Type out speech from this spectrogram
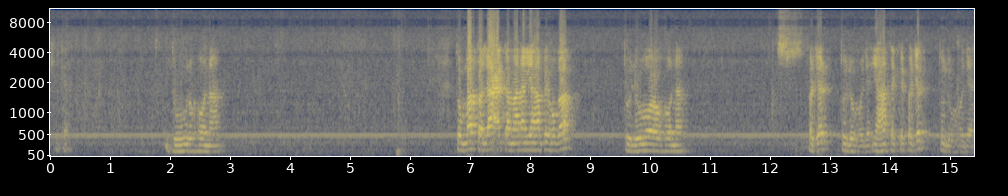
ٹھیک ہے۔ دور ہونا۔ تو مطلع کا معنی یہاں پہ ہوگا، طلوع ہونا۔ فجر طلوع ہو جائے، یہاں تک کہ فجر طلوع ہو جائے۔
